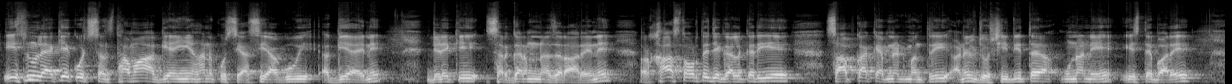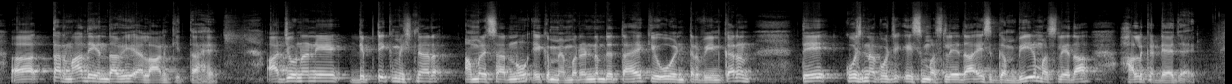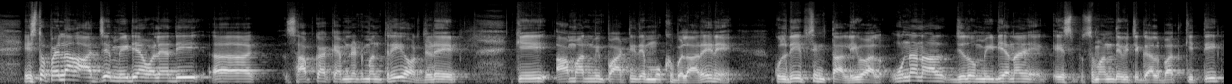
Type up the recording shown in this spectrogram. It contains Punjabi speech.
ਇਸ ਨੂੰ ਲੈ ਕੇ ਕੁਝ ਸੰਸਥਾਵਾਂ ਅੱਗੇ ਆਈਆਂ ਹਨ, ਕੁਝ ਸਿਆਸੀ ਆਗੂ ਵੀ ਅੱਗੇ ਆਏ ਨੇ, ਜਿਹੜੇ ਕਿ ਸਰਗਰਮ ਨਜ਼ਰ ਆ ਰਹੇ ਨੇ। ਔਰ ਖਾਸ ਤੌਰ ਤੇ ਜੇ ਗੱਲ ਕਰੀਏ, ਸਾਬਕਾ ਕੈਬਨਿਟ ਮੰਤਰੀ ਅਨਿਲ ਜੋਸ਼ੀ ਦੀ, ਤਾਂ ਉਹਨਾਂ ਨੇ ਇਸ ਦੇ ਬਾਰੇ ਧਰਨਾ ਦੇਣ ਦਾ ਵੀ ਐਲਾਨ ਕੀਤਾ ਹੈ। ਅੱਜ ਉਹਨਾਂ ਨੇ ਡਿਪਟੀ ਕਮਿਸ਼ਨਰ ਅੰਮ੍ਰਿਤਸਰ ਨੂੰ ਇੱਕ ਮੈਮੋਰੈਂਡਮ ਦਿੱਤਾ ਹੈ ਕਿ ਉਹ ਇੰਟਰਵੀਨ ਕਰਨ ਤੇ ਕੁਝ ਨਾ ਕੁਝ ਇਸ ਮਸਲੇ ਦਾ, ਇਸ ਗੰਭੀਰ ਮਸਲੇ ਦਾ ਹੱਲ ਕੱਢਿਆ ਜਾਏ। ਇਸ ਤੋਂ ਪਹਿਲਾਂ ਅੱਜ ਮੀਡੀਆ ਵਾਲਿਆਂ ਦੀ ਸਾਬਕਾ ਕੈਬਨਿਟ ਮੰਤਰੀ ਔਰ ਜਿਹੜੇ ਕਿ ਆਮ ਆਦਮੀ ਪਾਰਟੀ ਦੇ ਮੁੱਖ ਬੁਲਾਰੇ ਨੇ, ਕੁਲਦੀਪ ਸਿੰਘ ਧਾਲੀਵਾਲ, ਉਹਨਾਂ ਨਾਲ ਜਦੋਂ ਮੀਡੀਆ ਨਾਲ ਇਸ ਸੰਬੰਧ ਦੇ ਵਿੱਚ ਗੱਲਬਾਤ ਕੀਤੀ,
